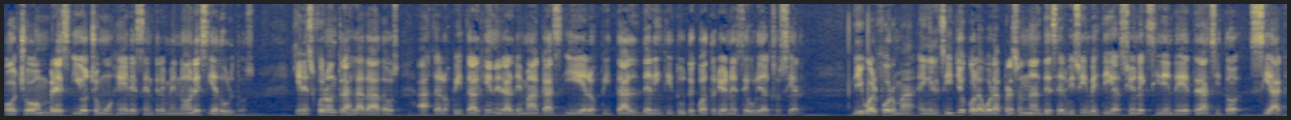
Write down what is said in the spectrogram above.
ocho hombres y ocho mujeres entre menores y adultos, quienes fueron trasladados hasta el Hospital General de Macas y el Hospital del Instituto Ecuatoriano de Seguridad Social. De igual forma, en el sitio colabora personal de Servicio de Investigación de Accidentes de Tránsito, SIAC,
